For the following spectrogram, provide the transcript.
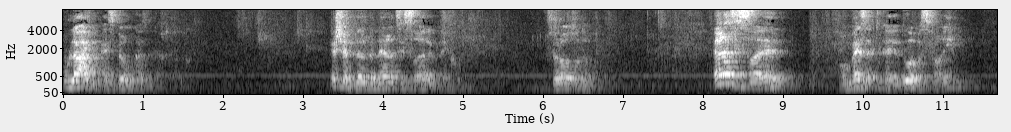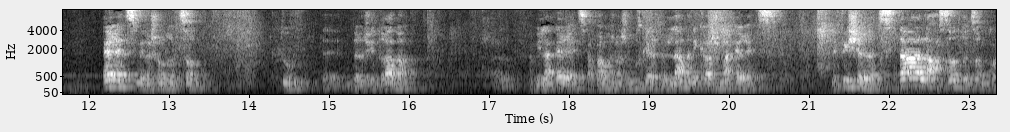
אולי ההסבר הוא כזה ככה. יש הבדל בין ארץ ישראל לבני חורין. זה לא אותו דבר. ארץ ישראל רומזת, כידוע בספרים, ארץ מלשון רצון. כתוב אה, בראשית רבה, המילה ארץ, הפעם הראשונה שמוזכרת, ולמה נקרא שמה ארץ? לפי שרצתה לעשות רצון כל.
